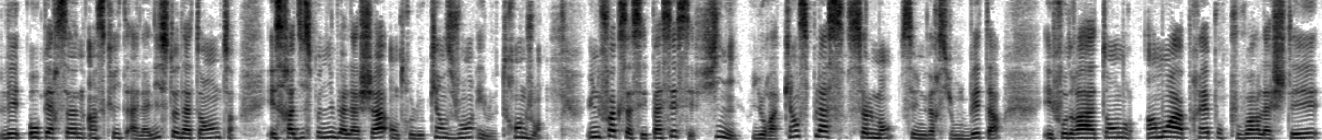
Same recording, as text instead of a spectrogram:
les, aux personnes inscrites à la liste d'attente et sera disponible à l'achat entre le 15 juin et le 30 juin. Une fois que ça s'est passé, c'est fini. Il y aura 15 places seulement, c'est une version bêta, et il faudra attendre un mois après pour pouvoir l'acheter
